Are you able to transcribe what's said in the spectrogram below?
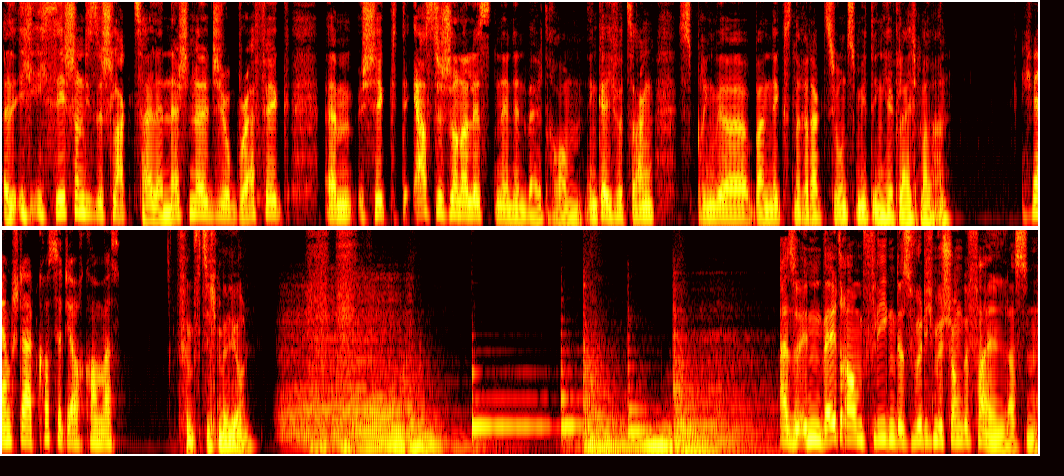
Also ich, ich sehe schon diese Schlagzeile. National Geographic ähm, schickt erste Journalisten in den Weltraum. Inka, ich würde sagen, das bringen wir beim nächsten Redaktionsmeeting hier gleich mal an. Ich wäre am Start, kostet ja auch kaum was. 50 Millionen. Also in den Weltraum fliegen, das würde ich mir schon gefallen lassen.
